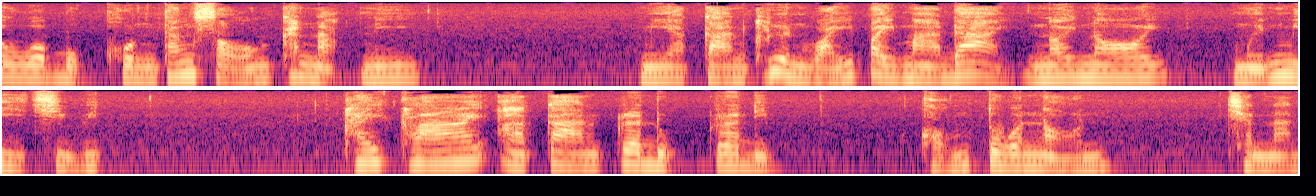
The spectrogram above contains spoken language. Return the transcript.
ตัวบุคคลทั้งสองขณะนี้ มีอาการเคลื่อนไหวไปมาได้น้อยๆ เหมือนมีชีวิต คล้ายๆ อาการกระดุกกระดิบของตัวหนอน ฉะนั้น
